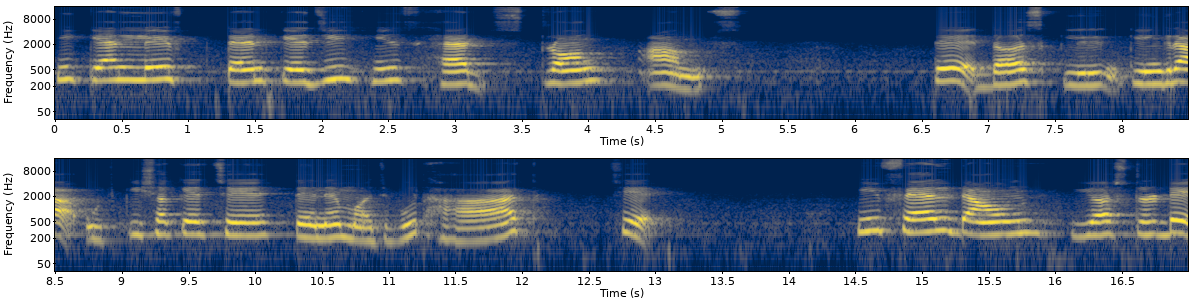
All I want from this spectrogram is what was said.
He can lift ten K G his head strong arms તે દસ કિંગરા ઉચકી શકે છે, તેને મજબૂત હાથ છે. He fell down yesterday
